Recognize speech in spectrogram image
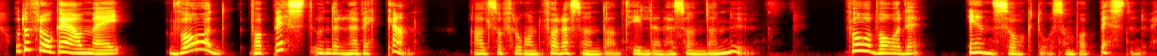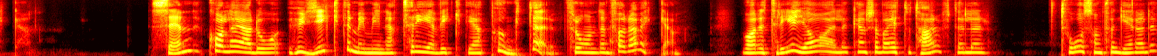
Och då frågar jag mig, vad var bäst under den här veckan? Alltså från förra söndagen till den här söndagen nu. Vad var det en sak då som var bäst under veckan? Sen kollar jag då, hur gick det med mina tre viktiga punkter från den förra veckan? Var det tre ja eller kanske var ett och ett halvt eller två som fungerade?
